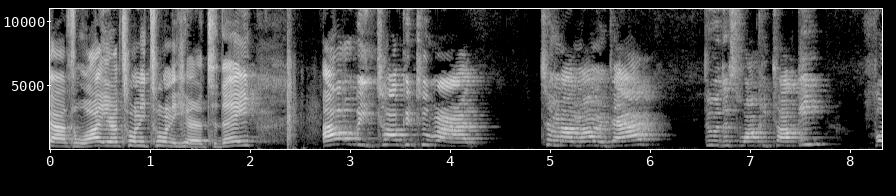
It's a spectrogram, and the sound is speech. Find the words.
guys, Lightyear 2020 here. Today, I'll be talking to my to my mom and dad through this walkie-talkie for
